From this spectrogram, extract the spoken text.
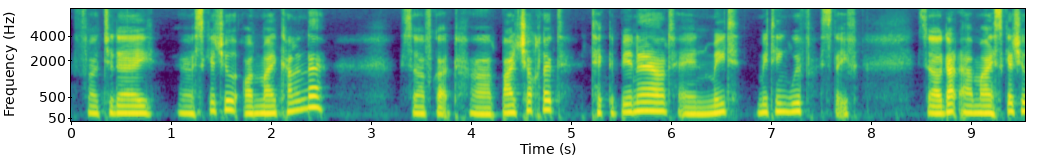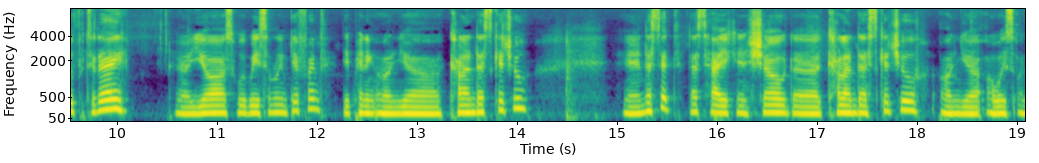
for today uh, schedule on my calendar. So I've got uh, buy chocolate, take the bin out, and meet meeting with Steve. So that are my schedule for today. Uh, yours will be something different depending on your calendar schedule. And that's it. That's how you can show the calendar schedule on your always on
